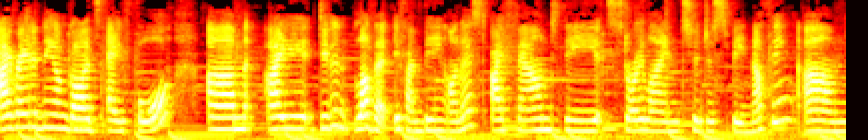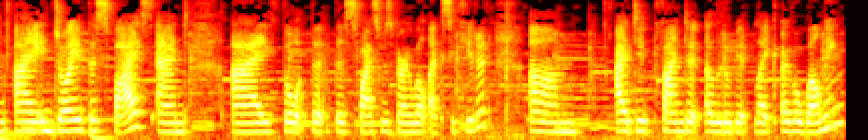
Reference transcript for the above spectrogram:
I rated Neon Gods a four. Um, I didn't love it, if I'm being honest. I found the storyline to just be nothing. Um, I enjoyed the spice and I thought that the spice was very well executed. Um, I did find it a little bit like overwhelming.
